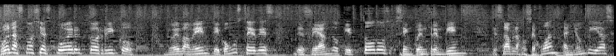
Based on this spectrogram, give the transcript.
Buenas noches Puerto Rico, nuevamente con ustedes, deseando que todos se encuentren bien. Les habla José Juan Tañón Díaz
